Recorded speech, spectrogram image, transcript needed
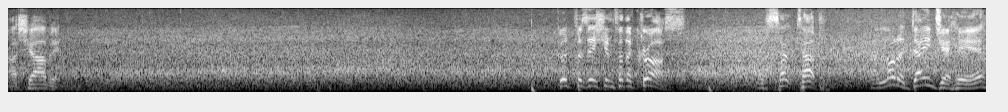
Arshavin. Good position for the cross. They've soaked up a lot of danger here,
